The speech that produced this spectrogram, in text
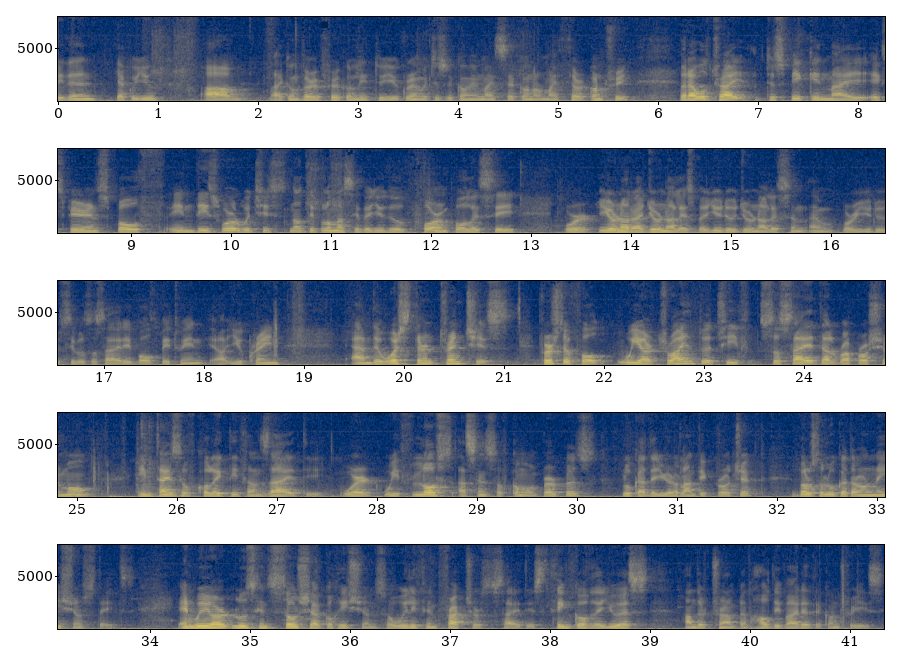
Dobry den, Yakuyu. Um, I come very frequently to Ukraine, which is becoming my second or my third country. But I will try to speak in my experience both in this world, which is not diplomacy, but you do foreign policy, where you're not a journalist, but you do journalism, and where you do civil society, both between uh, Ukraine and the Western trenches. First of all, we are trying to achieve societal rapprochement in times of collective anxiety, where we've lost a sense of common purpose. Look at the Euro-Atlantic project, but also look at our own nation states. And we are losing social cohesion, so we live in fractured societies. Think of the US under Trump and how divided the country is.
